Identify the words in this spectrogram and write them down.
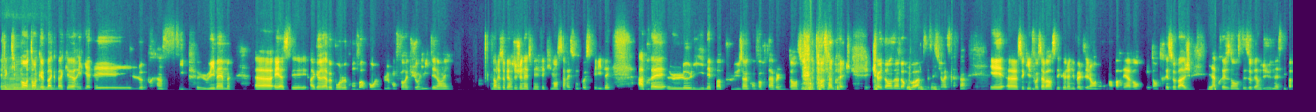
Effectivement, en tant que euh, backpacker, il y a des... le principe lui-même euh, est assez agréable pour le confort. Bon, le confort est toujours limité dans les, dans les auberges de jeunesse, mais effectivement, ça reste une possibilité. Après, le lit n'est pas plus inconfortable dans, un break que dans un dortoir, ça c'est sûr et certain. Et euh, ce qu'il faut savoir, c'est que la Nouvelle-Zélande, on en parlait avant, étant très sauvage, la présence des auberges de jeunesse n'est pas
